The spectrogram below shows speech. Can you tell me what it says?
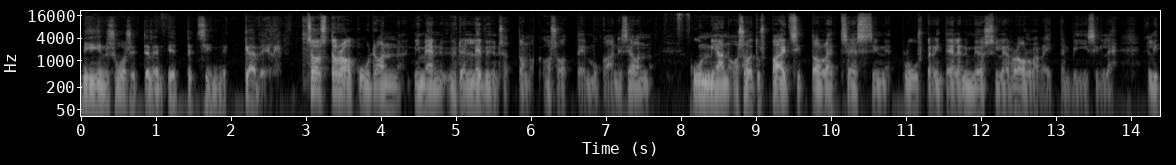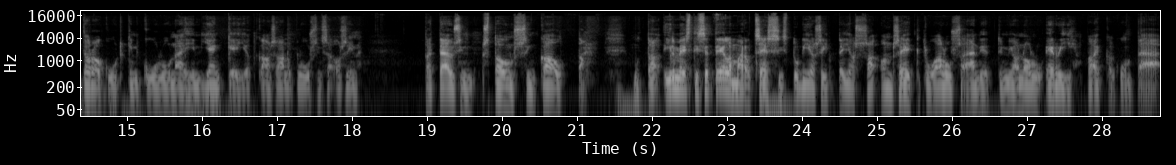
niin suosittelen, että sinne kävele. George Torokud on nimennyt yhden levynsä tuon osoitteen mukaan, niin se on kunnianosoitus paitsi tuolle Chessin blues-perinteelle, niin myös sille rollareitten biisille. Eli Torokuutkin kuuluu näihin jenkkeihin, jotka on saanut bluesinsa osin tai täysin Stonesin kautta. Mutta ilmeisesti se Telmar Chessi Studio sitten, jossa on 70-luvun alussa äänitetty, niin on ollut eri paikka kuin tämä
